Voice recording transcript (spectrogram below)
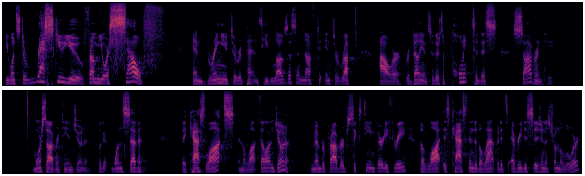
He wants to rescue you from yourself and bring you to repentance. He loves us enough to interrupt our rebellion. So there's a point to this sovereignty. More sovereignty in Jonah. Look at 1 7. They cast lots, and the lot fell on Jonah. Remember Proverbs 16:33, the lot is cast into the lap, but its every decision is from the Lord.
